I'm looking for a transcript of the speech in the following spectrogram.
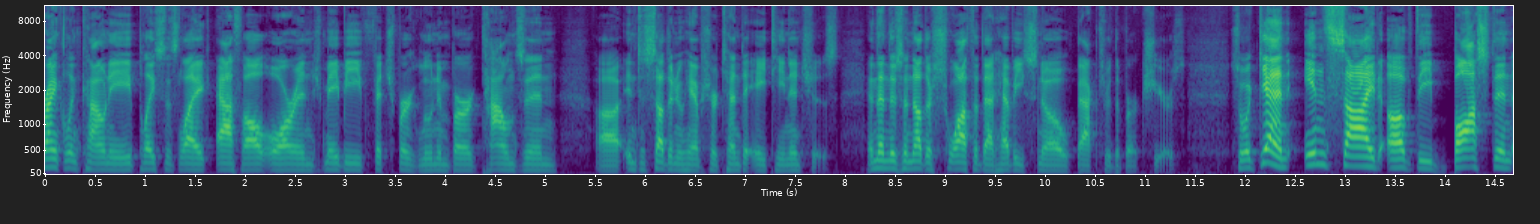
Franklin County, places like Athol, Orange, maybe Fitchburg, Lunenburg, Townsend, uh, into southern New Hampshire, 10 to 18 inches. And then there's another swath of that heavy snow back through the Berkshires. So again, inside of the Boston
